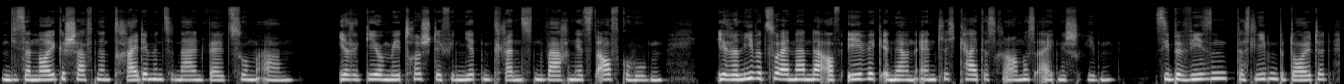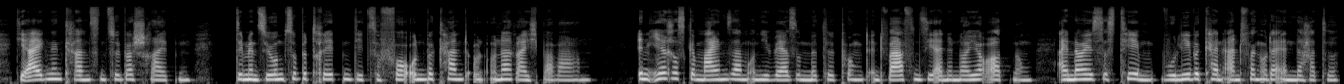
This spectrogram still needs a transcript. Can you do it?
in dieser neu geschaffenen dreidimensionalen Welt zu umarmen. Ihre geometrisch definierten Grenzen waren jetzt aufgehoben, ihre Liebe zueinander auf ewig in der Unendlichkeit des Raumes eingeschrieben. Sie bewiesen, dass Lieben bedeutet, die eigenen Grenzen zu überschreiten, Dimensionen zu betreten, die zuvor unbekannt und unerreichbar waren. In ihres gemeinsamen Universum Mittelpunkt entwarfen sie eine neue Ordnung, ein neues System, wo Liebe kein Anfang oder Ende hatte,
